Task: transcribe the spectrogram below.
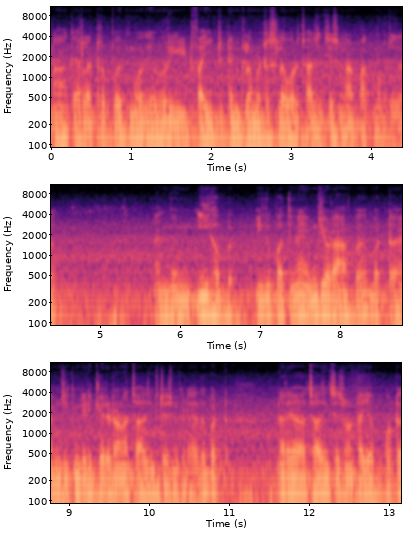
நான் கேரளா ட்ரிப் போயிருக்கும்போது எவ்ரி ஃபைவ் டு டென் கிலோமீட்டர்ஸில் ஒரு சார்ஜிங் ஸ்டேஷன்லாம் பார்க்க முடிஞ்சது. அண்ட் தென் இ ஹப் இது பார்த்திங்கன்னா எம்ஜியோட ஆப்பு பட் எம்ஜிக்கும் டெடிக்கேட்டடான சார்ஜிங் ஸ்டேஷன் கிடையாது. பட் நிறையா சார்ஜிங் ஸ்டேஷனோட டைப் போட்டு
